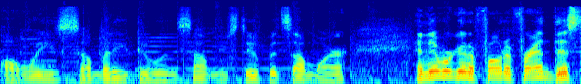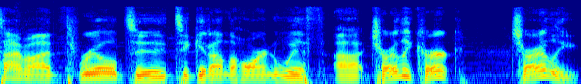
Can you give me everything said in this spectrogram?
always somebody doing something stupid somewhere. And then we're going to phone a friend. This time I'm thrilled to, to get on the horn with uh, Charlie Kirk. Charlie,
